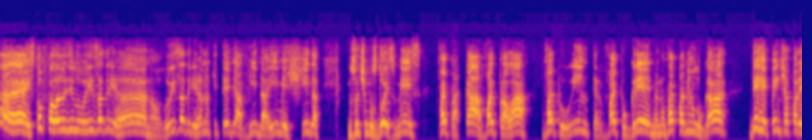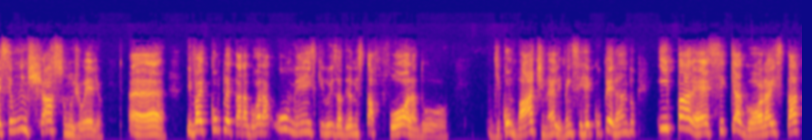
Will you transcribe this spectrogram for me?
É, estou falando de Luiz Adriano. Luiz Adriano que teve a vida aí mexida nos últimos dois meses, vai para cá, vai para lá, vai para o Inter, vai para o Grêmio, não vai para nenhum lugar. De repente apareceu um inchaço no joelho. É, e vai completar agora o mês que Luiz Adriano está fora do de combate, né? Ele vem se recuperando e parece que agora está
